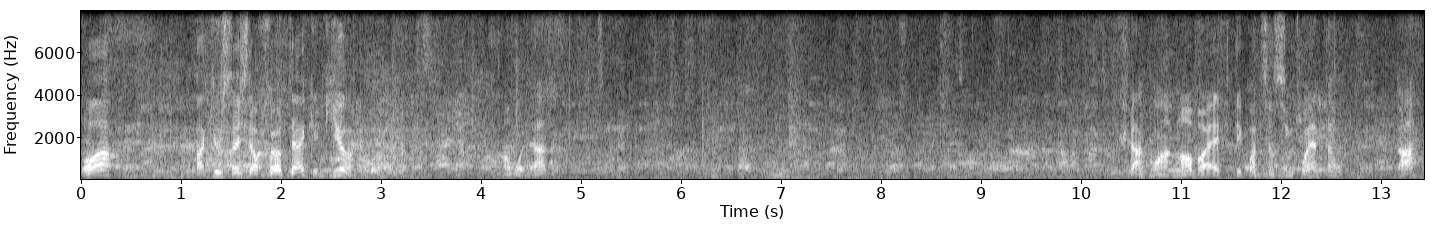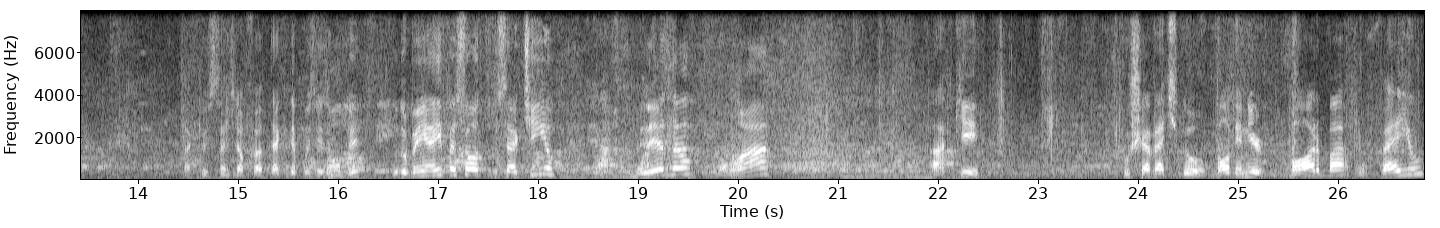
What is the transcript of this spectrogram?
Ó, aqui o stand da Fueltec aqui, ó. Dá uma olhada. Já com a nova FT450, tá? Tá aqui o stand da Fueltec, depois vocês vão ver. Tudo bem aí, pessoal? Tudo certinho? Beleza? Vamos lá. Aqui o chevette do Valdenir Borba, o velho.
